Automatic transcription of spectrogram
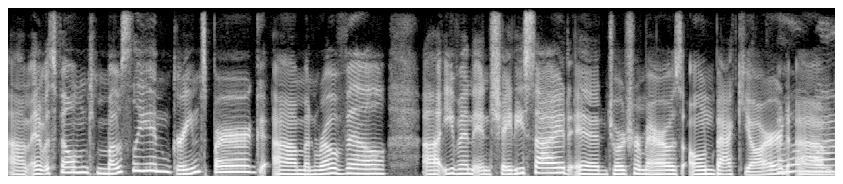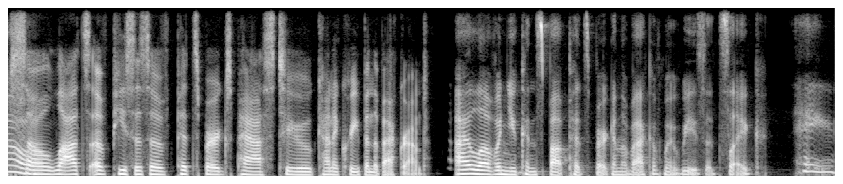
Um, and it was filmed mostly in Greensburg, um, Monroeville, uh, even in Shadyside in George Romero's own backyard. Oh, um, wow. So lots of pieces of Pittsburgh's past to kind of creep in the background. I love when you can spot Pittsburgh in the back of movies. It's like, hey,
